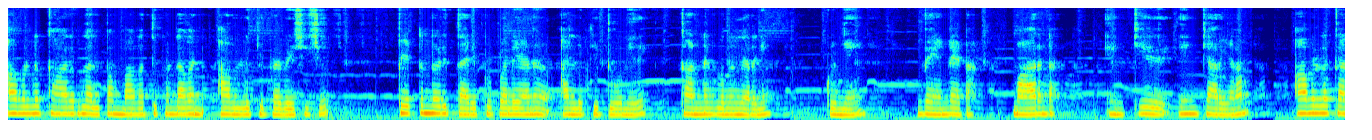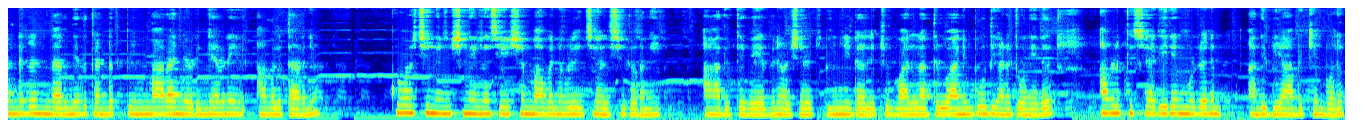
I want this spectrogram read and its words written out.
അവളുടെ കാലുകൾ അല്പം മകത്തിക്കൊണ്ട് അവൻ അവളിലേക്ക് പ്രവേശിച്ചു. പെട്ടെന്നൊരു തരിപ്പ് പോലെയാണ് അല്ലയ്ക്ക് തോന്നിയത്. കണ്ണുകളൊന്ന് നിറഞ്ഞു. കുഞ്ഞെ വേണ്ട ഏട്ടാ മാറണ്ട. എനിക്ക് എനിക്കറിയണം. അവളുടെ കണ്ണുകൾ നിറഞ്ഞത് കണ്ട് പിന്മാറാൻ ഒരുങ്ങിയവനെ അവൾ തടഞ്ഞു. കുറച്ച് നിമിഷം നിന്ന ശേഷം അവൻ ചലിച്ചു തുടങ്ങി. ആദ്യത്തെ വേദന ഒഴിച്ചാൽ പിന്നീട് അല്ലെങ്കിൽ വല്ലാത്തൊരു അനുഭൂതിയാണ് തോന്നിയത്. അവൾക്ക് ശരീരം മുഴുവനും അതിവ്യാപിക്കും പോലെ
